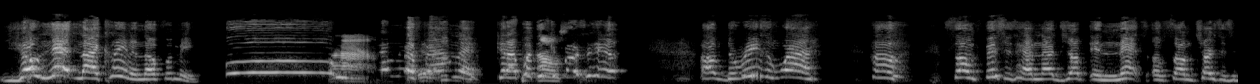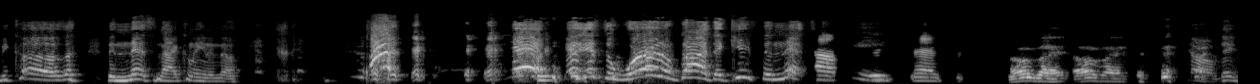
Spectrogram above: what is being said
your net not clean enough for me. Ooh, Wow. family, family. Can I put this Awesome. commercial here? Um, the reason why uh, some fishes have not jumped in nets of some churches is because the net's not clean enough. Yeah, it- it's the word of God that keeps the nets Oh, clean. All right. All right. Yo, they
